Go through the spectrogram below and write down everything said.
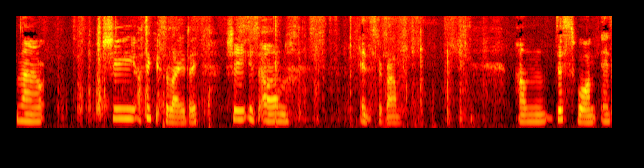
Now she I think it's a lady. She is on Instagram and this one is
